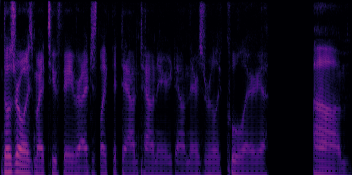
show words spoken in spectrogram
those are always my two favorite. I just like the downtown area down there is a really cool area. Um,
